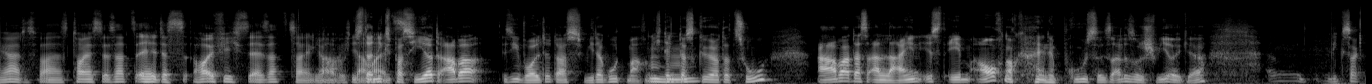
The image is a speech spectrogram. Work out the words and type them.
Ja, das war das teuerste Ersatz, äh, das häufigste Ersatzteil, ja, glaube ich. Ist damals. da nichts passiert, aber sie wollte das wieder gut machen. Mhm. Ich denke, das gehört dazu. Aber das allein ist eben auch noch keine Buße. Ist alles so schwierig, ja. Wie gesagt,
